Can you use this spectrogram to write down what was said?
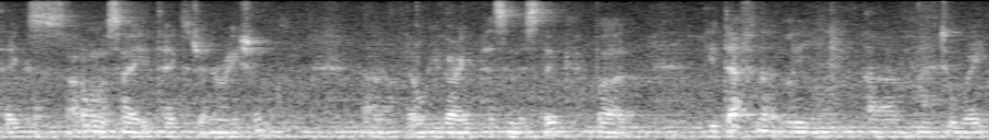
Takes I don't want to say it takes a generation. Uh, that would be very pessimistic, but you definitely um, need to wait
